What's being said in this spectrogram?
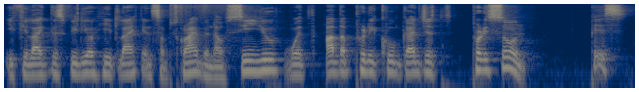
If you like this video hit like and subscribe. And I'll see you with other pretty cool gadgets pretty soon. Peace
